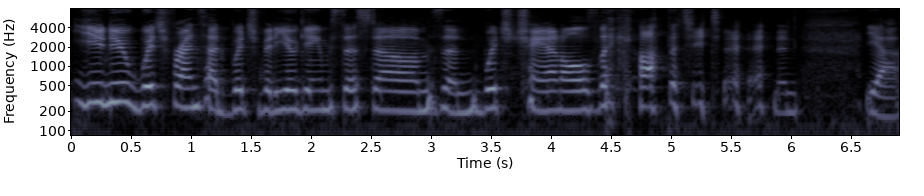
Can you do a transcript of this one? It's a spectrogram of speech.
you knew which friends had which video game systems and which channels they got that you did and yeah.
